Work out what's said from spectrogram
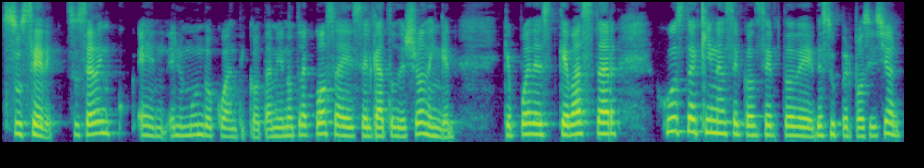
sucede, sucede en en el mundo cuántico. También otra cosa es el gato de Schrödinger, que puedes que va a estar justo aquí nace el concepto de de superposición.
